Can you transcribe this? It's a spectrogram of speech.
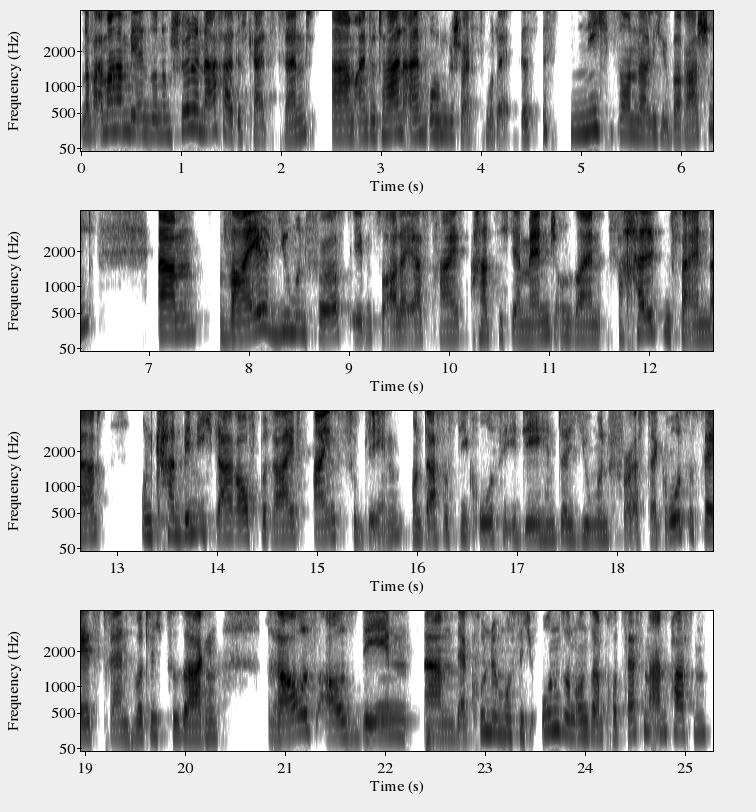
und auf einmal haben wir in so einem schönen Nachhaltigkeitstrend ähm, einen totalen Einbruch im Geschäftsmodell. Das ist nicht sonderlich überraschend. Ähm, weil Human First eben zuallererst heißt, hat sich der Mensch und sein Verhalten verändert und kann, bin ich darauf bereit einzugehen? Und das ist die große Idee hinter Human First. Der große Sales-Trend, wirklich zu sagen, raus aus dem, ähm, der Kunde muss sich uns und unseren Prozessen anpassen,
